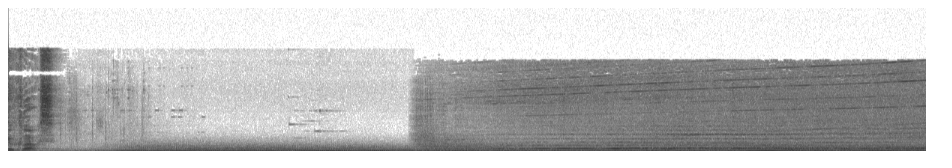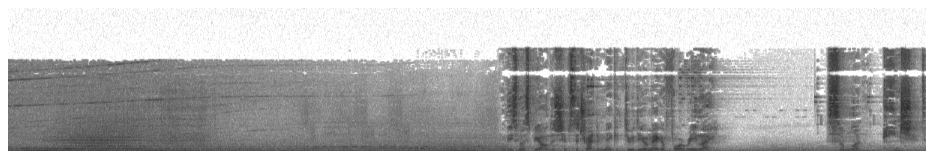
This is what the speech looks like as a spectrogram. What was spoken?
Too close. These must be all the ships that tried to make it through the Omega-4 relay. Some look ancient.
